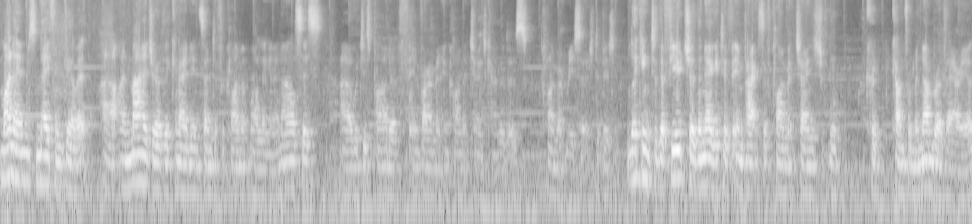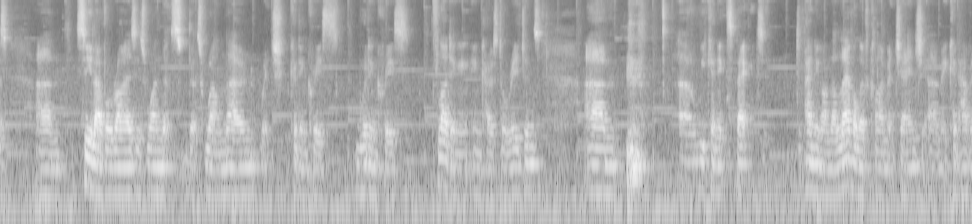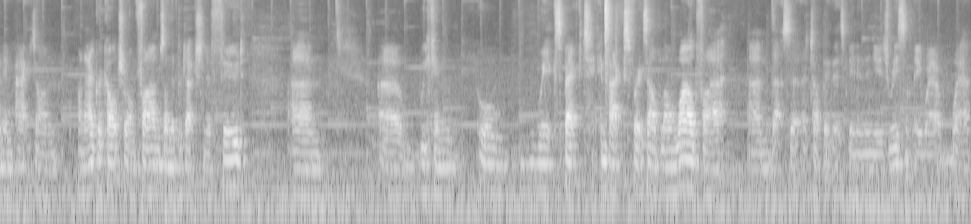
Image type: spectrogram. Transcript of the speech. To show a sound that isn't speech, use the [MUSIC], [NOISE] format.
My name's Nathan Gillett. Uh, I'm manager of the Canadian Centre for Climate Modelling and Analysis, uh, which is part of Environment and Climate Change Canada's Climate Research Division. Looking to the future, the negative impacts of climate change will, could come from a number of areas. Um, sea level rise is one that's, that's well known, which could increase, would increase flooding in, in coastal regions. Um, [CLEARS THROAT] uh, we can expect depending on the level of climate change, um, it could have an impact on, on agriculture, on farms, on the production of food. Um, uh, we can, or we expect impacts, for example, on wildfire. Um, that's a, a, topic that's been in the news recently, where, where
